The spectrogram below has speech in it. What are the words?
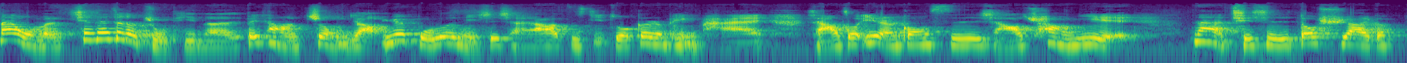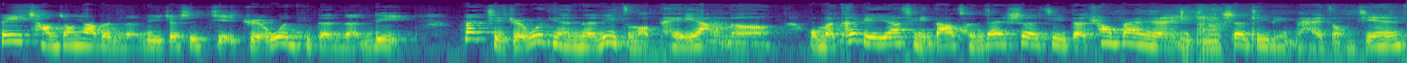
那我们现在这个主题呢，非常的重要，因为不论你是想要自己做个人品牌，想要做艺人公司，想要创业，那其实都需要一个非常重要的能力，就是解决问题的能力。那解决问题的能力怎么培养呢？我们特别邀请到存在设计的创办人以及设计品牌总监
